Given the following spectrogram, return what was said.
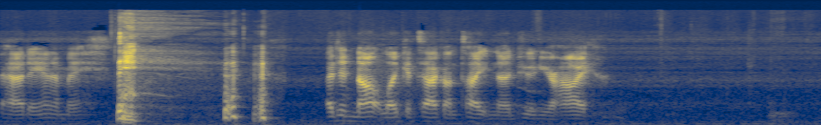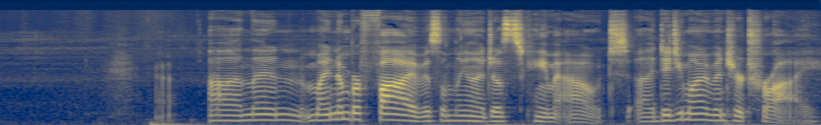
bad anime. I did not like Attack on Titan at junior high. Uh, and then my number five is something that just came out. Uh, Digimon Adventure tri.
